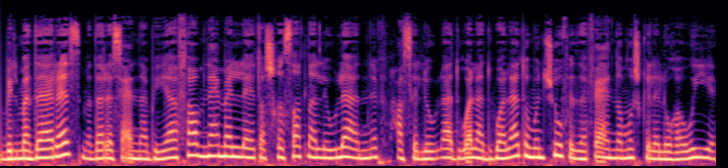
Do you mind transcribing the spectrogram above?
بالمدارس مدارس عندنا بيافا وبنعمل تشخيصات للأولاد نفحص الأولاد ولد ولد وبنشوف إذا في عندنا مشكلة لغوية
